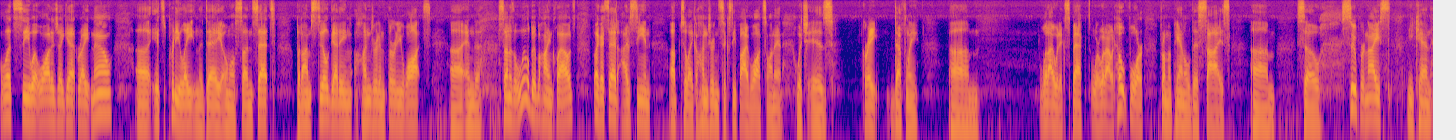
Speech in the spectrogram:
let's see what wattage I get right now. Uh, it's pretty late in the day, almost sunset but I'm still getting 130 watts uh, and the sun is a little bit behind clouds. Like I said, I've seen up to like 165 watts on it, which is great. Definitely um, what I would expect or what I would hope for from a panel this size. Um, so super nice. You can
